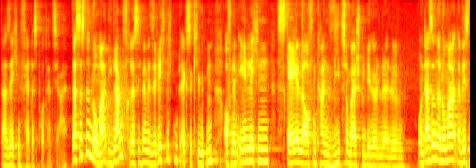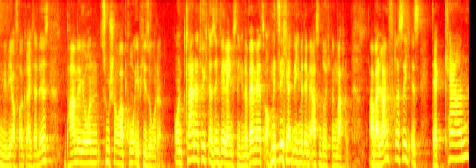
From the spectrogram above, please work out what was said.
da sehe ich ein fettes Potenzial. Das ist eine Nummer, die langfristig, wenn wir sie richtig gut exekuten, auf einem ähnlichen Scale laufen kann, wie zum Beispiel die Höhle der Löwen. Und das ist eine Nummer, da wissen wir, wie erfolgreich das ist. Ein paar Millionen Zuschauer pro Episode. Und klar, natürlich, da sind wir längst nicht. Und da werden wir jetzt auch mit Sicherheit nicht mit dem ersten Durchgang machen. Aber langfristig ist der Kern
